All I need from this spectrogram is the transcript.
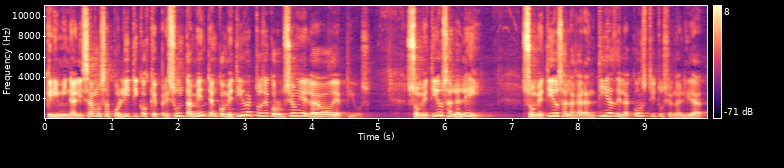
criminalizamos a políticos que presuntamente han cometido actos de corrupción y de lavado de activos, sometidos a la ley, sometidos a las garantías de la constitucionalidad.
